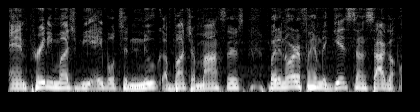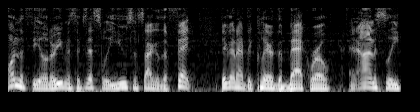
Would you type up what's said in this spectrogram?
and pretty much be able to nuke a bunch of monsters. But in order for him to get Sun Saga on the field or even successfully use Sun Saga's effect, they're gonna have to clear the back row. And honestly,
